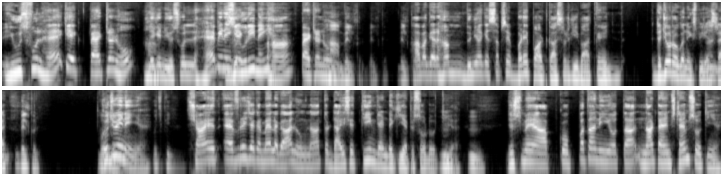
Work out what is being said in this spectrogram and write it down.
یوزفل ہے کہ ایک پیٹرن ہو ہاں۔ لیکن یوزفل ہے بھی نہیں ضروری نہیں ہاں پیٹرن ہو۔ ہاں بالکل بالکل بالکل۔ اب اگر ہم دنیا کے سب سے بڑے پوڈ کاسٹر کی بات کریں جو روگن ایکسپیرینس بالکل۔ کچھ بھی نہیں ہے۔ کچھ بھی شاید ایوریج اگر میں لگا لوں نا تو ڈھائی سے تین گھنٹے کی ایپیسوڈ ہوتی ہے۔ جس میں آپ کو پتہ نہیں ہوتا نہ ٹائم اسٹیمپس ہوتی ہیں۔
